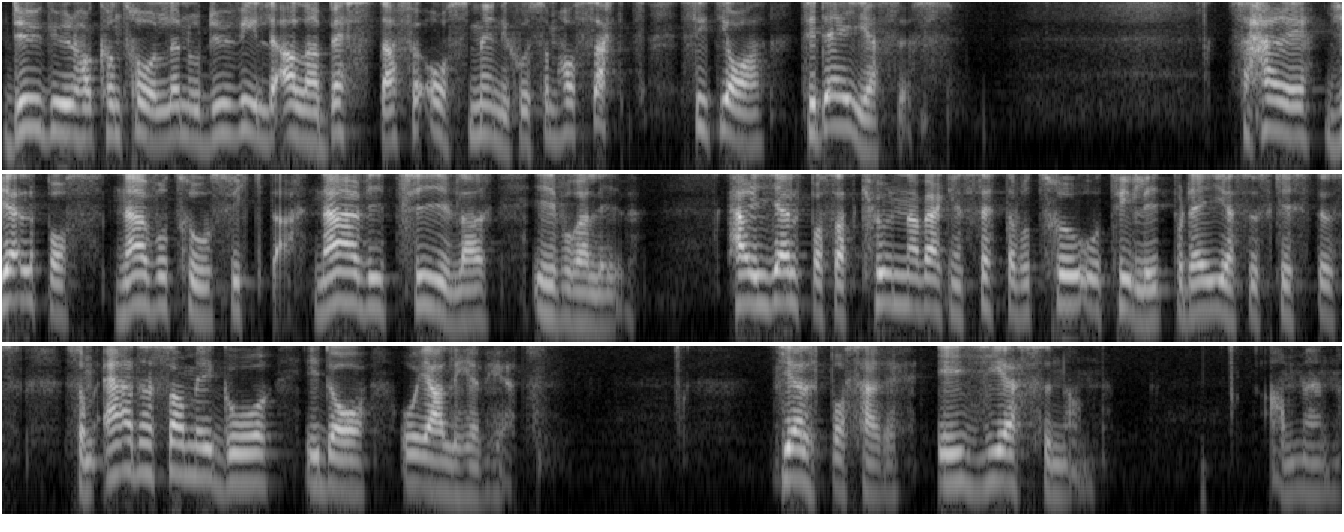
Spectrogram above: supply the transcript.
Du Gud har kontrollen och du vill det allra bästa för oss människor som har sagt sitt ja till dig Jesus. Så Herre, hjälp oss när vår tro sviktar, när vi tvivlar i våra liv. Herre, hjälp oss att kunna verkligen sätta vår tro och tillit på dig Jesus Kristus som är densamme igår, idag och i all evighet. Hjälp oss Herre, i Jesu namn. Amen.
